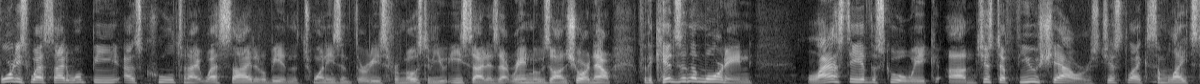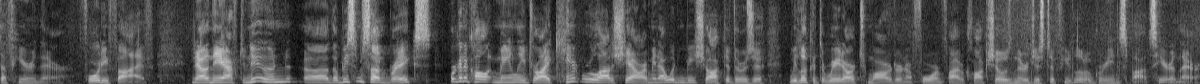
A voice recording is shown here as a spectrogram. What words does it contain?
40s west side. It won't be as cool tonight west side. It'll be in the 20s and 30s for most of you east side as that rain moves on shore. Now, for the kids in the morning, last day of the school week, um, just a few showers, just like some light stuff here and there, 45. Now in the afternoon, uh, there'll be some sun breaks. We're going to call it mainly dry. Can't rule out a shower. I mean, I wouldn't be shocked if there was a. We look at the radar tomorrow during our four and five o'clock shows, and there are just a few little green spots here and there.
